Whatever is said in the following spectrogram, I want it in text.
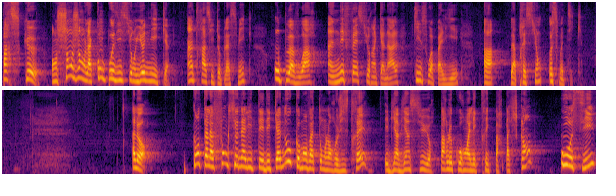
parce que en changeant la composition ionique intracytoplasmique, on peut avoir un effet sur un canal qui ne soit pas lié à la pression osmotique. Alors, quant à la fonctionnalité des canaux, comment va-t-on l'enregistrer? Eh bien, bien sûr, par le courant électrique par patch clamp, ou aussi,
